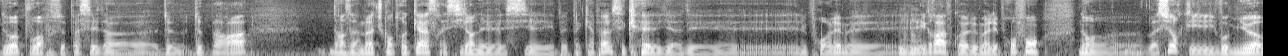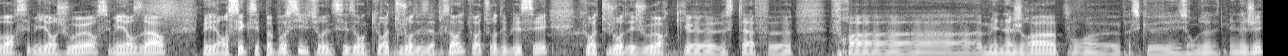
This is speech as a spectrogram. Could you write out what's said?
doit pouvoir se passer de, de dans un match contre Castres. Et s'il en est, n'est pas capable, c'est qu'il y a des, le problème est, Mhm. est grave, quoi. Le mal est profond. Non, euh, bah sûr qu'il vaut mieux avoir ses meilleurs joueurs, ses meilleures armes, mais on sait que c'est pas possible sur une saison qui aura toujours des absents, qui aura toujours des blessés, qu'il y aura toujours des joueurs que le staff euh, fera ménagera pour euh, parce qu'ils ont besoin d'être ménagés.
